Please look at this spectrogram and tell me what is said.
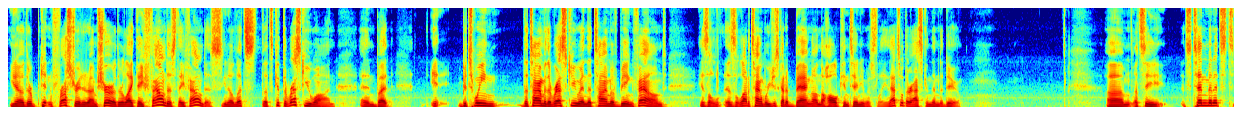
you know, they're getting frustrated, I'm sure. They're like, they found us, they found us. You know, let's let's get the rescue on. And but it, between the time of the rescue and the time of being found is a, is a lot of time where you just got to bang on the hull continuously. That's what they're asking them to do. Um, let's see. It's 10 minutes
